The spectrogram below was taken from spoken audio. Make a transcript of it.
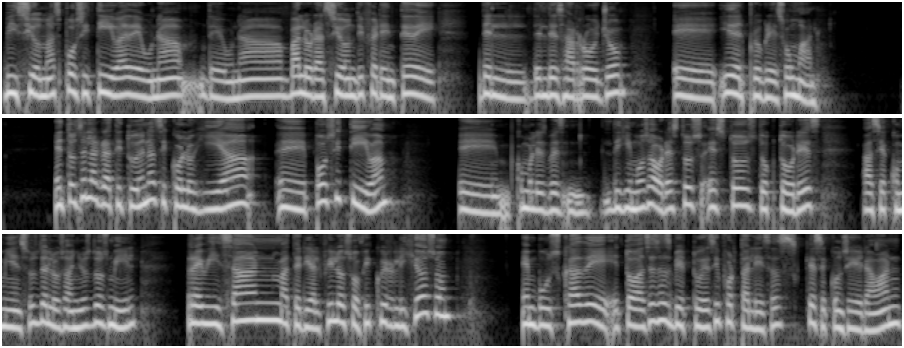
visión más positiva, de una, de una valoración diferente de, del, del desarrollo eh, y del progreso humano. Entonces la gratitud en la psicología eh, positiva, eh, como les dijimos ahora, estos, estos doctores hacia comienzos de los años 2000 revisan material filosófico y religioso en busca de todas esas virtudes y fortalezas que se consideraban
